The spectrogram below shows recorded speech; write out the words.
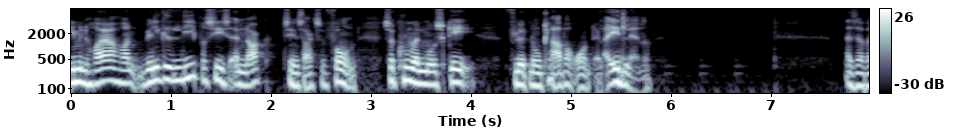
i min højre hånd, hvilket lige præcis er nok til en saxofon. Så kunne man måske flytte nogle klapper rundt, eller et eller andet. Altså,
